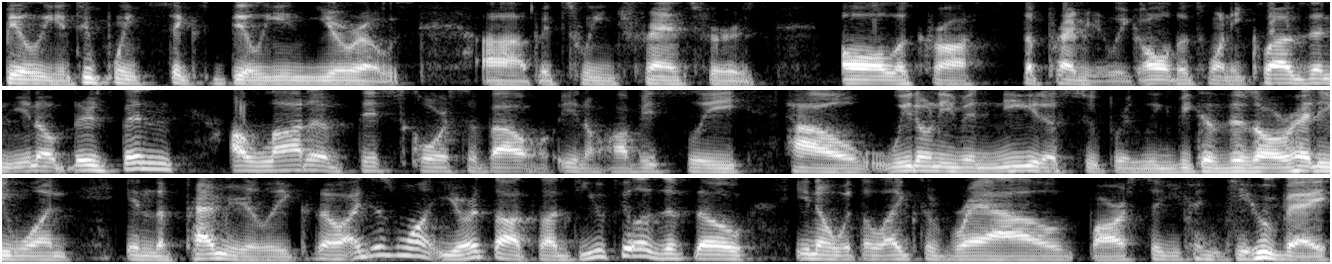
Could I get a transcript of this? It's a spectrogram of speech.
billion, 2.6 billion euros uh, between transfers all across the Premier League, all the 20 clubs. And, you know, there's been a lot of discourse about, you know, obviously how we don't even need a Super League because there's already one in the Premier League. So I just want your thoughts on do you feel as if though, you know, with the likes of Real, Barca, even Juve,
